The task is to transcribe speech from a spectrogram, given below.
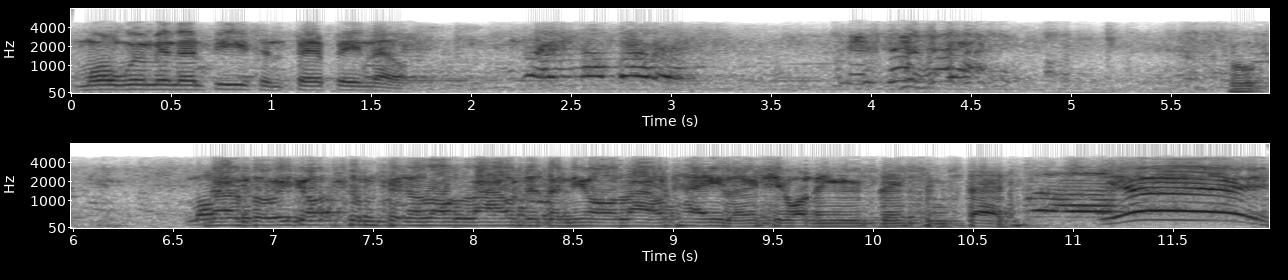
more women and peace, and fair pay now. Oh. No, but we got something a lot louder than your loud hailer if you want to use this instead. Yay!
